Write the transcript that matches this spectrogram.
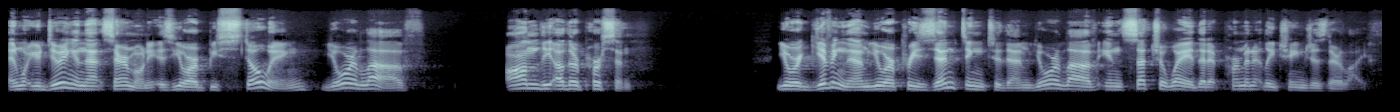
And what you're doing in that ceremony is you are bestowing your love on the other person. You are giving them, you are presenting to them your love in such a way that it permanently changes their life.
